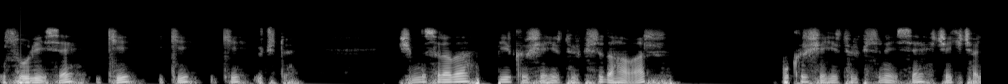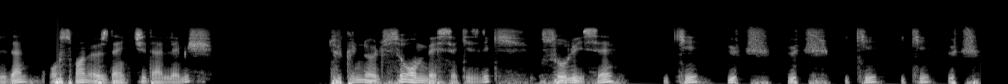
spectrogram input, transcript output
Usulü ise 2-2-2-3'tü. Şimdi sırada bir Kırşehir türküsü daha var. Bu Kırşehir türküsünü ise Çekiç Ali'den Osman Özdenkçi derlemiş. Türkünün ölçüsü 15-8'lik, usulü ise 2-3-3-2-2-3.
